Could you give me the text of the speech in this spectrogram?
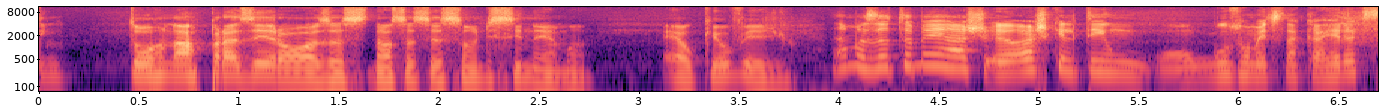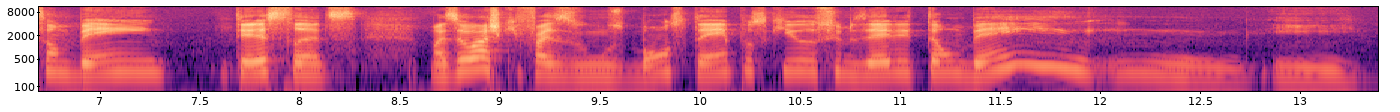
em tornar prazerosa nossa sessão de cinema. É o que eu vejo. Não, mas eu também acho. Eu acho que ele tem um- alguns momentos na carreira que são bem interessantes. Mas eu acho que faz uns bons tempos que os filmes dele estão bem em, em-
